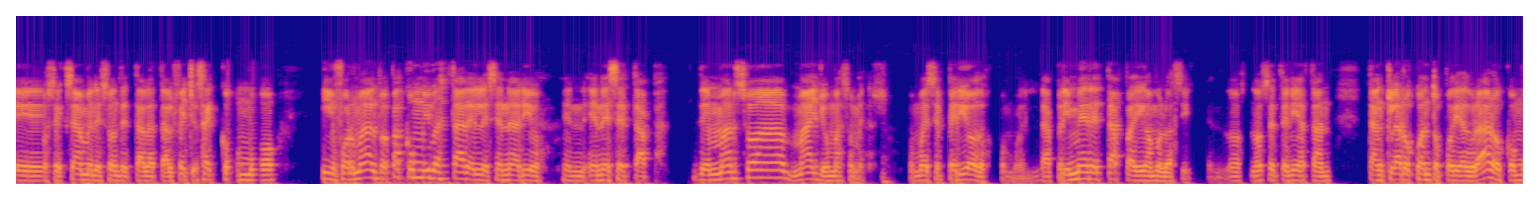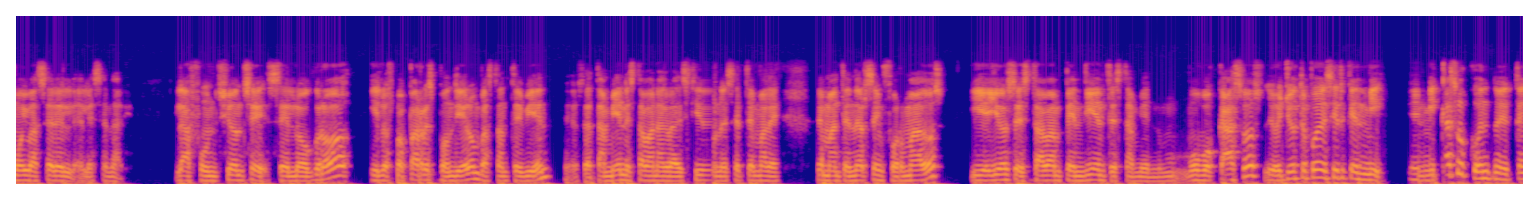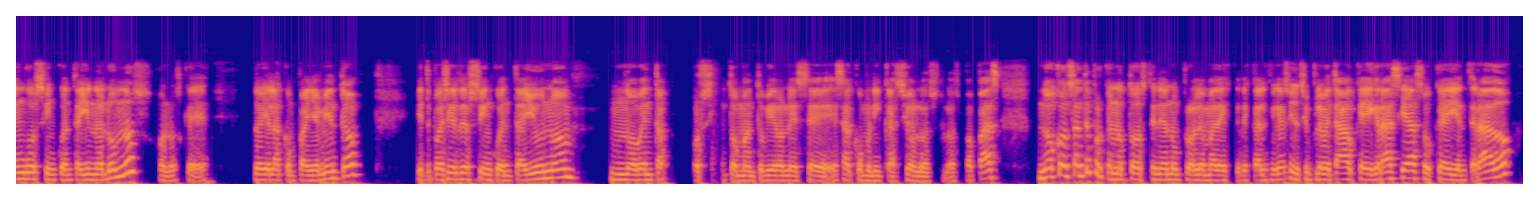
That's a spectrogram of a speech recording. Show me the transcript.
eh, los exámenes son de tal a tal fecha, o sea, como informar al papá cómo iba a estar el escenario en, en esa etapa, de marzo a mayo más o menos, como ese periodo, como la primera etapa, digámoslo así, no, no, se tenía tan, tan claro cuánto podía durar o cómo iba a ser el, el escenario. La función se, se logró y los papás respondieron bastante bien, o sea, también estaban agradecidos con ese tema de, de mantenerse informados y ellos estaban pendientes también. Hubo casos, yo te puedo decir que en mi, en mi caso eh, tengo 51 alumnos con los que doy el acompañamiento y te puedo decir de esos 51, 90% mantuvieron ese, esa comunicación los, los papás. No constante porque no todos tenían un problema de, calificación, simplemente, ah, ok, gracias, ok, enterado.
